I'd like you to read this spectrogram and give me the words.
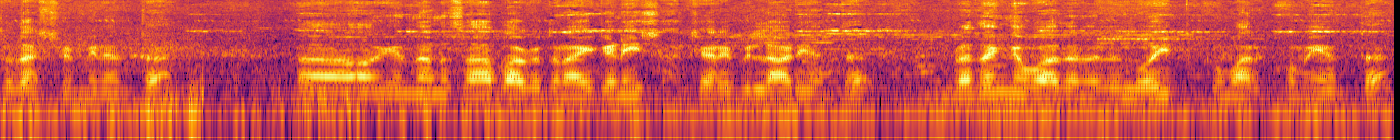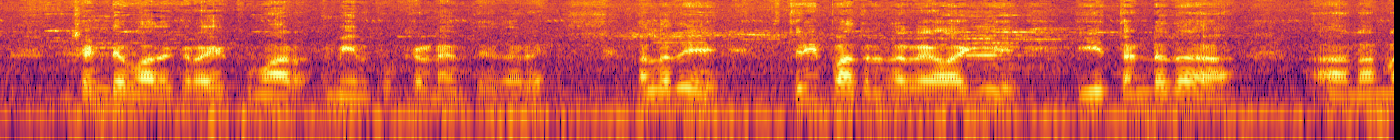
ಸದಾಶಿವಮೀನ್ ಅಂತ. ನನ್ನ ಸಹಭಾಗತನಾಗಿ ಗಣೇಶ್, ಆಚಾರ್ಯ ಬಿಲ್ಲಾಡಿ ಅಂತ. ಮೃದಂಗವಾದನದಲ್ಲಿ ಲೋಹಿತ್ ಕುಮಾರ್ ಕೊಮೆ ಅಂತ. ಚಂಡವಾದಕರಾಗಿ ಕುಮಾರ್ ಮೀನ್ ಕುಕ್ಕರ್ಣೆ ಅಂತ ಇದ್ದಾರೆ. ಅಲ್ಲದೆ ಸ್ತ್ರೀ ಪಾತ್ರಧಾರಿಗಳಾಗಿ ಈ ತಂಡದ ನನ್ನ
